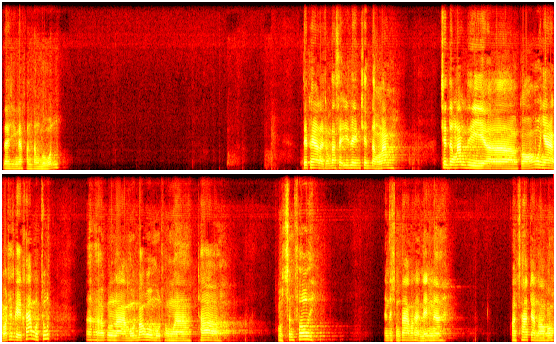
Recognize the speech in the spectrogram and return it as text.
Đây chính là phần tầng 4 tiếp theo là chúng ta sẽ đi lên trên tầng 5 trên tầng 5 thì uh, có ngôi nhà có thiết kế khác một chút. Uh, là một bao gồm một phòng uh, thờ một sân phơi. Nên là chúng ta có thể lên uh, quan sát cho nó có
